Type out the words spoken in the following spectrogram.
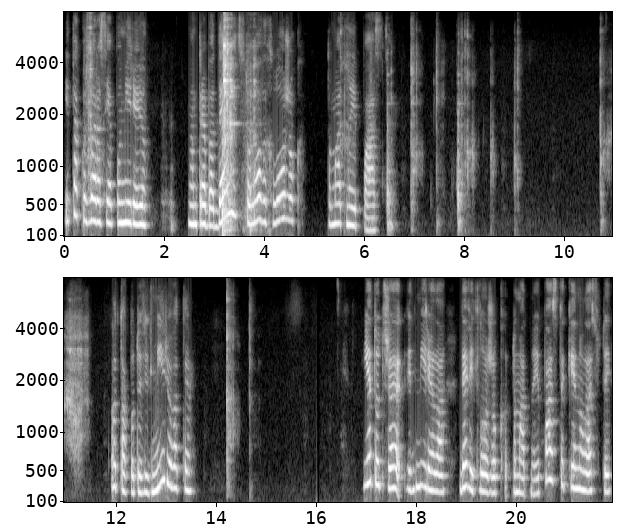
І також зараз я поміряю, нам треба 9 столових ложок томатної пасти. Отак буду відмірювати. Я тут вже відміряла 9 ложок томатної пасти, кинула сюди,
